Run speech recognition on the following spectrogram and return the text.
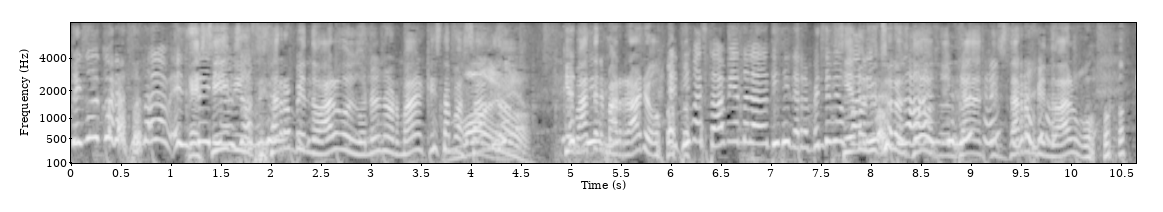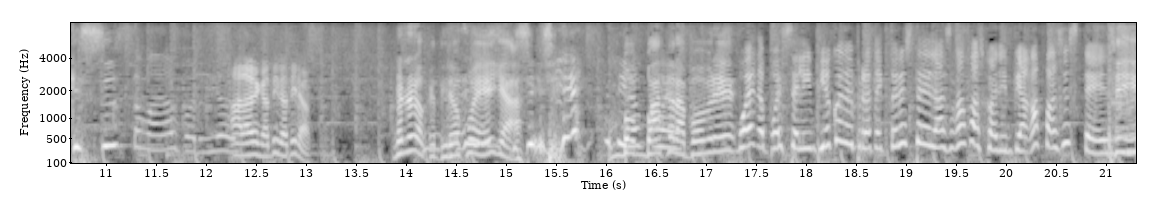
Tengo el corazón ahora, en Que sí, digo, se está rompiendo algo. Digo, no es normal. ¿Qué está pasando? ¿Qué váter más raro? Encima estaba viendo la noticia y de repente veo Sí, hemos dicho los dos. En plan, que se está rompiendo algo. Qué susto me ha dado, por Dios. Ala, venga, tira, tira. No, no, lo que tiró fue ella. Sí, sí. Un bombazo fuera. la pobre. Bueno, pues se limpió con el protector este de las gafas, con el limpiagafas este. Sí,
